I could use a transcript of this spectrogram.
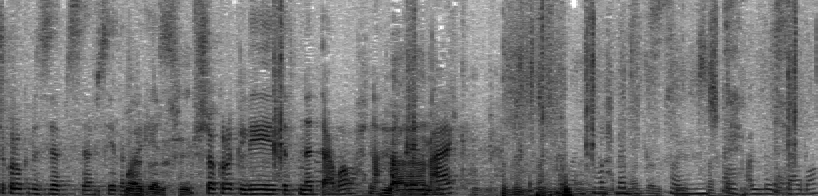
نشكرك بزاف بزاف سيد الرئيس. نشكرك اللي درتنا الدعوة وحنا حاضرين. معاك مرحبا بك نشكرك على الدعوه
